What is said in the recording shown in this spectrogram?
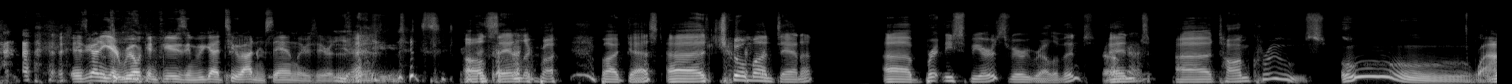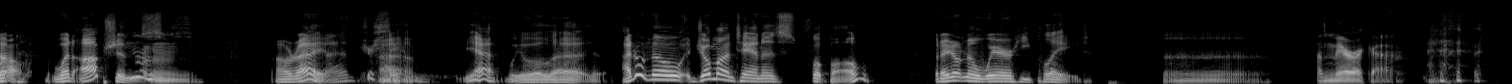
it's gonna get real confusing. We got two Adam Sandlers here. This Yeah. be- all Sandler po- podcast. Uh, Joe Montana, uh, Britney Spears, very relevant, Okay. and uh, Tom Cruise. Ooh, wow. What options? Hmm. All Not right. bad. Interesting. Um, yeah, we will. Uh, I don't know Joe Montana's football, but I don't know where he played. Uh, America.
